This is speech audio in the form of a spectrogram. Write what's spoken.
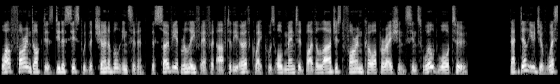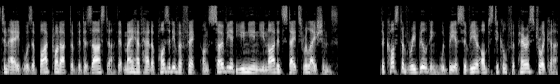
While foreign doctors did assist with the Chernobyl incident, the Soviet relief effort after the earthquake was augmented by the largest foreign cooperation since World War II. That deluge of Western aid was a byproduct of the disaster that may have had a positive effect on Soviet Union–United States relations. The cost of rebuilding would be a severe obstacle for perestroika,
